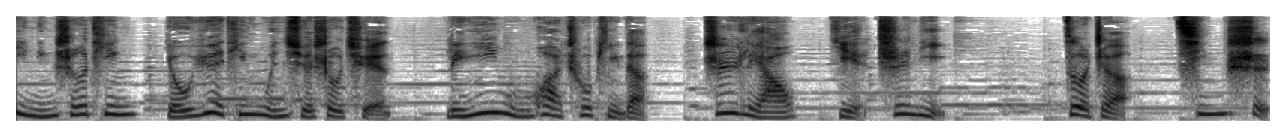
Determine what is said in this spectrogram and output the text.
迎您收听由乐听文学授权、林音文化出品的《知了也知你》，作者清世。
